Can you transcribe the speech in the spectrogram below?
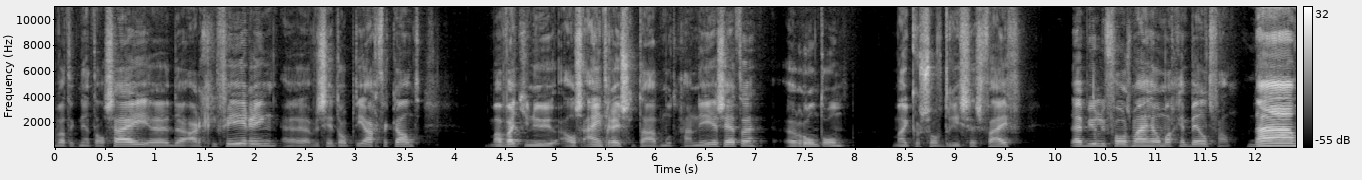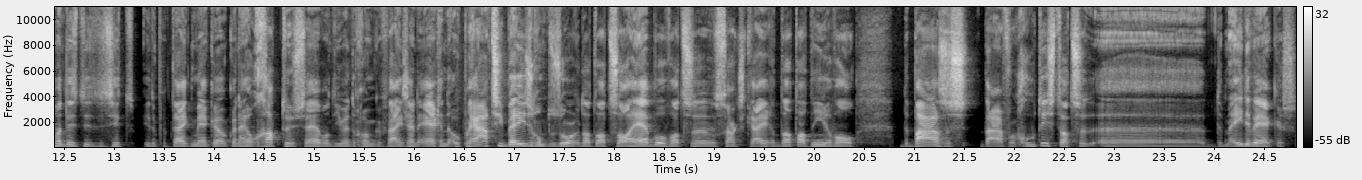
wat ik net al zei, de archivering. We zitten op die achterkant. Maar wat je nu als eindresultaat moet gaan neerzetten eh, rondom Microsoft 365, daar hebben jullie volgens mij helemaal geen beeld van. Nou, maar er, zit in de praktijk merk ik ook een heel gat tussen. Hè? Want je bent gewoon, wij zijn erg in de operatie bezig om te zorgen dat wat ze al hebben of wat ze straks krijgen, dat dat in ieder geval de basis daarvoor goed is. Dat ze eh, de medewerkers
